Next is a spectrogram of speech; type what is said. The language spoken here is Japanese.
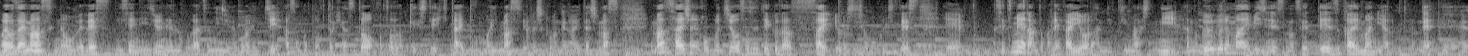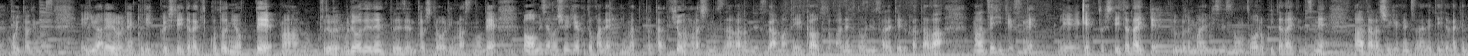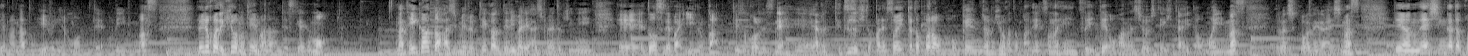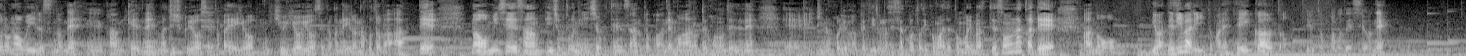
おはようございます。井上です。2020年6月25日朝のポッドキャストをお届けしていきたいと思います。よろしくお願いいたします。まず最初に告知をさせてください。よろしいでしょう。告知です、えー、説明欄とかね概要欄につきましにあの Google マイビジネスの設定使いマニュアルっていうのをね、えー、置いております、えー、URL をねクリックしていただくことによってまああの無料でねプレゼントしておりますのでまあお店の集客とかね今だったら今日の話にもつながるんですがまあテイクアウトとかね導入されている方は、まあ、ぜひですね、えー、ゲットしていただいて、Google マイビジネスの登録いただいてですね、新たな集客につなげていただければなというふうに思っております。というところで今日のテーマなんですけれども、まあ、テイクアウトを始める、テイクアウトデリバリーを始めるときに、えー、どうすればいいのかっていうところですね、えー、やる手続きとかね、そういったところ、保健所の評価とかね、その辺についてお話をしていきたいと思います。よろしくお願いします。で、あのね、新型コロナウイルスのね、えー、関係でね、まあ、自粛要請とか営業、休業要請とかね、いろんなことがあって、まあ、お店さん、飲食、特に飲食店さんとかはね、もうあの手この手でね、え生き残りをかけていろんな施策を取り込まれたと思います。で、その中で、あの、要はデリバリーとかね、テイクアウトいうところですよね。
